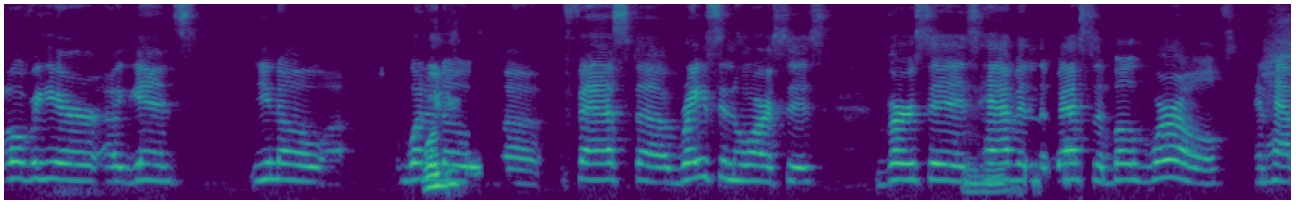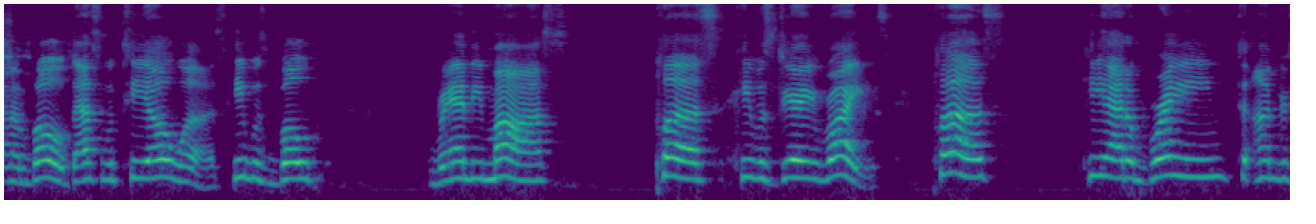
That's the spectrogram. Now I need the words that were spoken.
over here against you know one Well, of you- those uh, fast uh, racing horses versus Mhm. having the best of both worlds and having both. That's what To was. He was both Randy Moss plus he was Jerry Rice plus he had a brain to under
